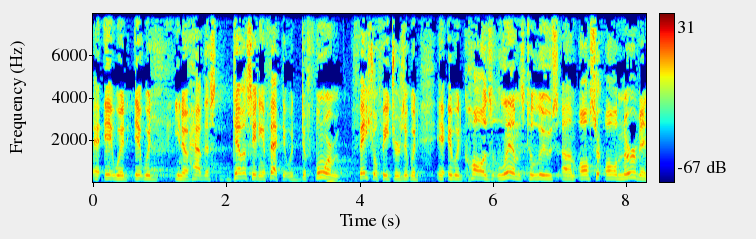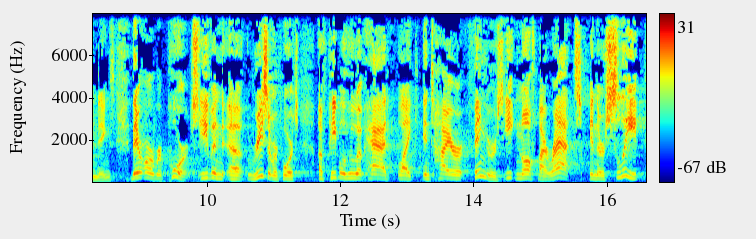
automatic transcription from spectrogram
it would it would you know have this devastating effect. It would deform facial features. It would it, would cause limbs to lose um, all all nerve endings. There are reports, even uh, recent reports, of people who have had like entire fingers eaten off by rats in their sleep,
